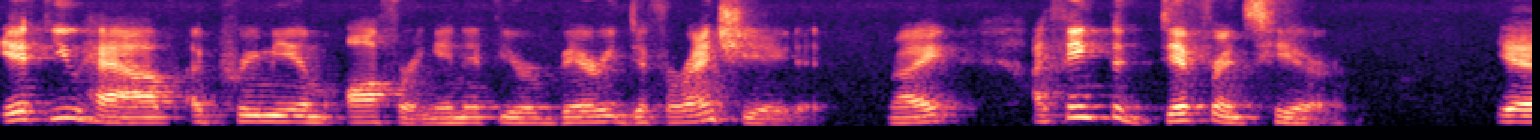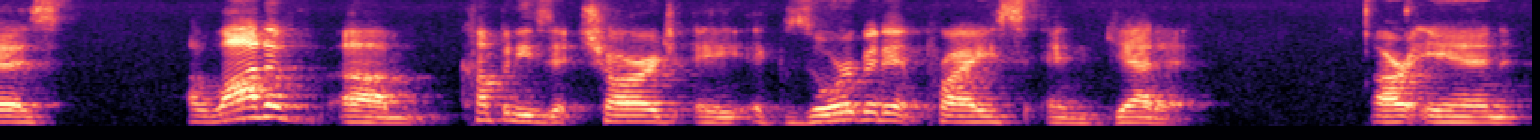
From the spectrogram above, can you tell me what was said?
if you have a premium offering and if you're very differentiated, right? I think the difference here is a lot of um, companies that charge a exorbitant price and get it are in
